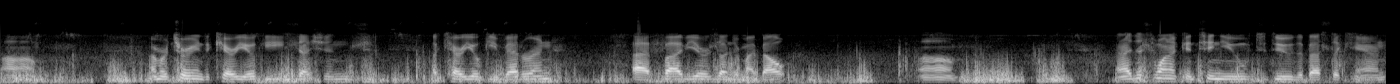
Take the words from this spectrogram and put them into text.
Um, I'm returning to karaoke sessions, a karaoke veteran. I have five years under my belt. Um, and I just want to continue to do the best I can.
